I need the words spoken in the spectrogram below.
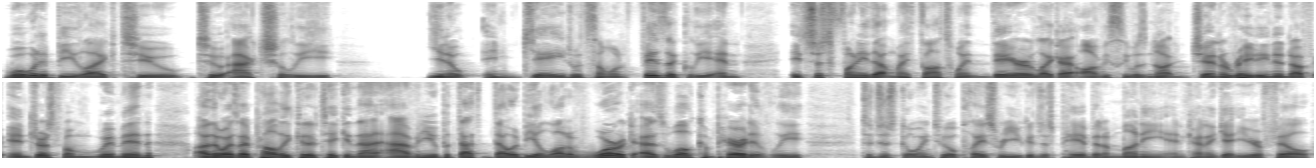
What would it be like to to actually you know engage with someone physically and it's just funny that my thoughts went there. Like, I obviously was not generating enough interest from women. Otherwise, I probably could have taken that avenue. But that that would be a lot of work as well, comparatively to just going to a place where you could just pay a bit of money and kind of get your fill.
